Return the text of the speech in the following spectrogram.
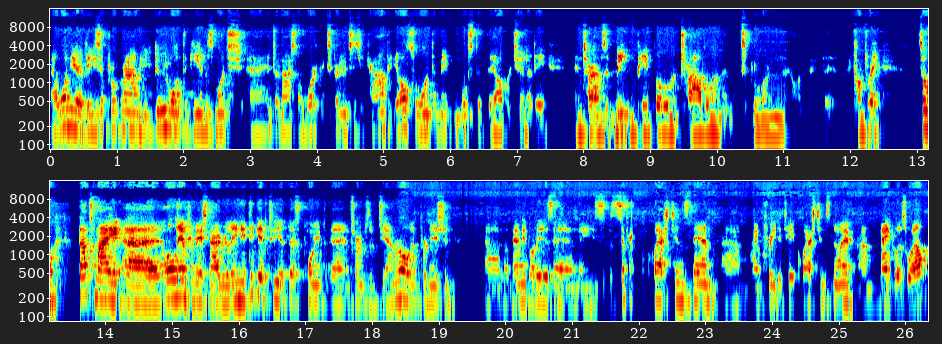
a one year visa program. You do want to gain as much uh, international work experience as you can, but you also want to make the most of the opportunity in terms of meeting people and traveling and exploring country. So that's my uh, all the information I really need to give to you at this point uh, in terms of general information. Um, if anybody has any specific questions, then um, I'm free to take questions now, and Michael as well.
